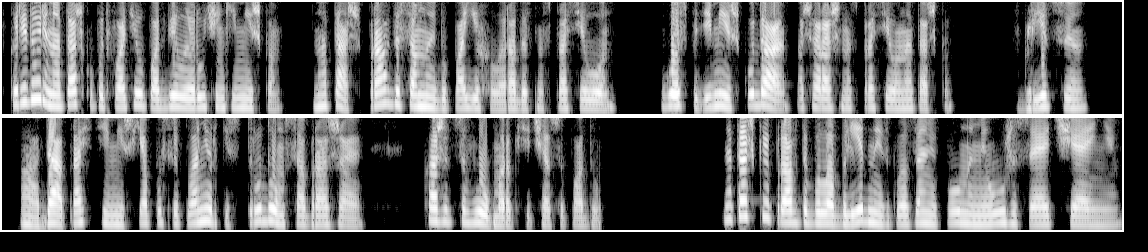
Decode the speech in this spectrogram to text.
В коридоре Наташку подхватил под белые рученьки Мишка. «Наташ, правда со мной бы поехала?» – радостно спросил он. «Господи, Миш, куда?» – ошарашенно спросила Наташка. «В Грецию». «А, да, прости, Миш, я после планерки с трудом соображаю. Кажется, в обморок сейчас упаду». Наташка и правда была бледной, с глазами полными ужаса и отчаяния.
